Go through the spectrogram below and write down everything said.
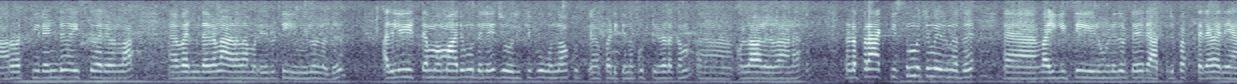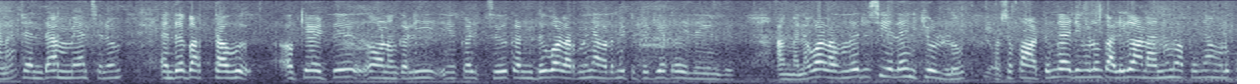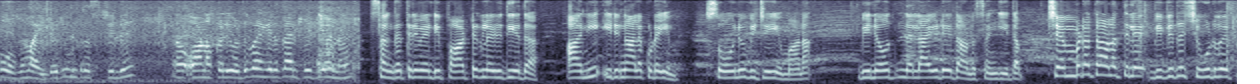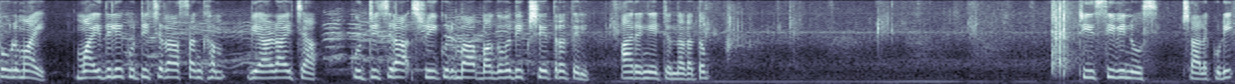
അറുപത്തിരണ്ട് വയസ്സ് വരെയുള്ള വനിതകളാണ് നമ്മുടെ ഒരു ടീമിലുള്ളത്. അതിൽ വീട്ടമ്മമാർ മുതൽ ജോലിക്ക് പോകുന്ന പഠിക്കുന്ന കുട്ടികളടക്കം ഉള്ള ആളുകളാണ്. നമ്മുടെ പ്രാക്ടീസും മറ്റും വരുന്നത് വൈകിട്ട് ഏഴ് മണി തൊട്ട് രാത്രി പത്തര വരെയാണ്. എന്റെ അമ്മയും അച്ഛനും എന്റെ ഭർത്താവ് ഒക്കെ ആയിട്ട് ഓണം കളി കളിച്ച് കണ്ട് വളർന്ന് ഞങ്ങളുടെ മുറ്റത്തേക്കാണ് ട്രെയിൽ ചെയ്യുന്നത് അങ്ങനെ വളർന്ന ഒരു ശീലം എനിക്കുള്ളൂ. പക്ഷെ പാട്ടും കാര്യങ്ങളും കളി കാണാനും ഒക്കെ ഞങ്ങൾ പോകും. അതിന്റെ ഒരു ഇൻട്രസ്റ്റിൽ ഓണക്കളിയോട് ഭയങ്കര താല്പര്യമാണ്. സംഘത്തിന് വേണ്ടി പാട്ടുകൾ എഴുതിയത് അനി ഇരിങ്ങാലക്കുടയും സോനു വിജയുമാണ്. വിനോദ് നെല്ലായുടേതാണ് സംഗീതം. ചെമ്പടത്താളത്തിലെ വിവിധ ചൂടുവയ്പ്പുകളുമായി മൈഥിലി കുറ്റിച്ചിറ സംഘം വ്യാഴാഴ്ച കുറ്റിച്ചിറ ശ്രീകുരുമ്പ ഭഗവതി ക്ഷേത്രത്തിൽ അരങ്ങേറ്റം നടത്തും. T C V news Chalakudy.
